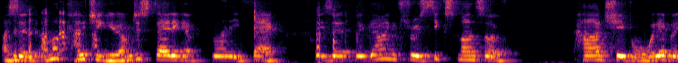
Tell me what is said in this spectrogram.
I said, I'm not coaching you. I'm just stating a bloody fact is that we're going through six months of hardship or whatever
